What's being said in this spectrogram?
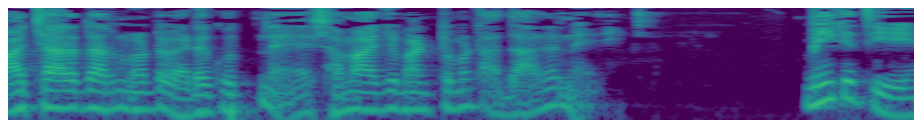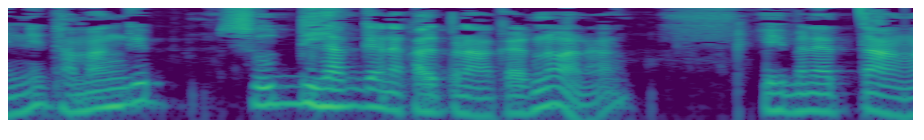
ආචාර ධර්ම වලට වැඩකුත් නැහැ. සමාජ මට්ටමට අදාළ නැහැ. මේක තියෙන්නේ Tamange සුද්ධියක් ගැන කල්පනා කරනවා නම් එහෙම නැත්නම්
